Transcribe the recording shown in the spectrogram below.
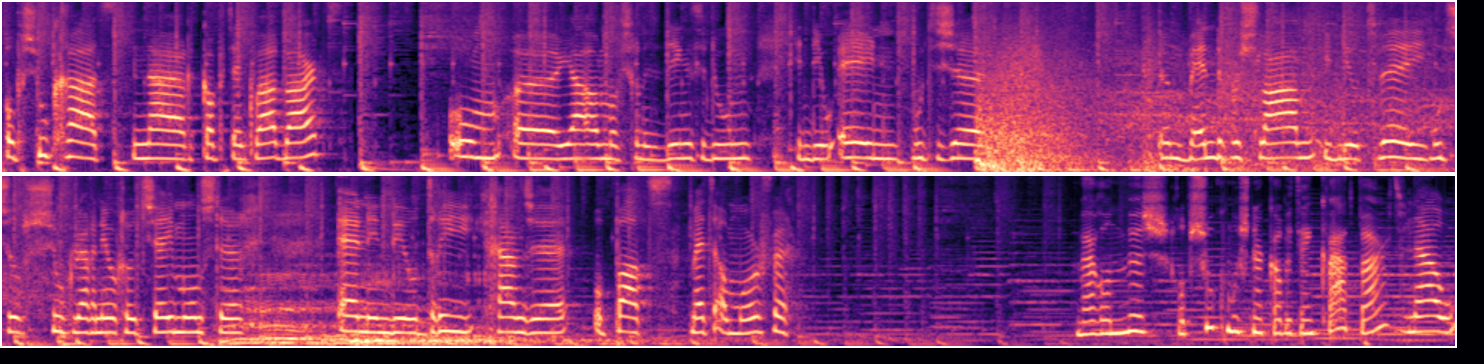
op zoek gaat naar kapitein Kwaadbaard. Om eh, ja, allemaal verschillende dingen te doen. In deel 1 moeten ze een bende verslaan. In deel 2 moeten ze op zoek naar een heel groot zeemonster. En in deel 3 gaan ze op pad met de Amorfen. Waarom Mus op zoek moest naar kapitein Kwaadbaard? Nou,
